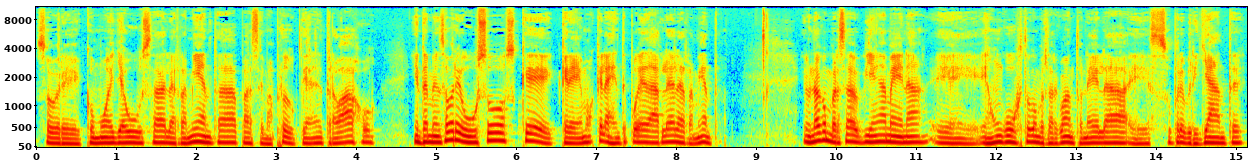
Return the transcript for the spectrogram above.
sobre cómo ella usa la herramienta para ser más productiva en el trabajo y también sobre usos que creemos que la gente puede darle a la herramienta. Es una conversa bien amena, eh, es un gusto conversar con Antonella, es súper brillante,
